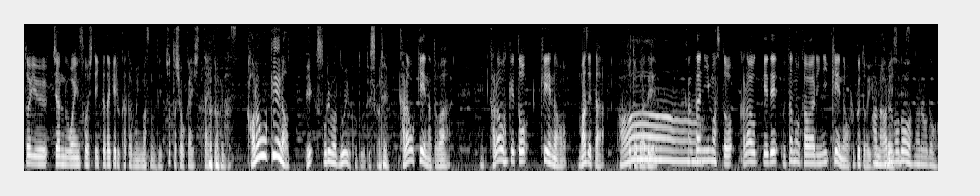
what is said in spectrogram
というジャンルを演奏していただける方もいますので、ちょっと紹介したいと思います。カラオケーナ、え、それはどういうことですかね？カラオケーナとは、えーカラオケとケーナを混ぜた言葉で、葉簡単に言いますと、カラオケで歌の代わりにケーナを吹くというイメあ、ージです。なるほど、なるほど。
